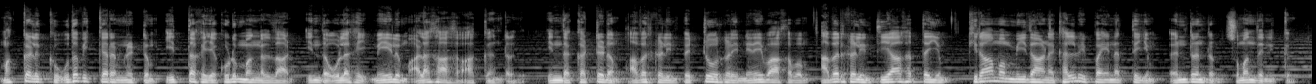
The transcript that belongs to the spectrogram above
மக்களுக்கு உதவிக்கரம் நீட்டும் இத்தகைய குடும்பங்கள்தான் இந்த உலகை மேலும் அழகாக ஆக்குகின்றது. இந்த கட்டிடம் அவர்களின் பெற்றோர்களின் நினைவாகவும் அவர்களின் தியாகத்தையும் கிராமம் மீதான கல்வி பயணத்தையும் என்றென்றும் சுமந்து நிற்கும்.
